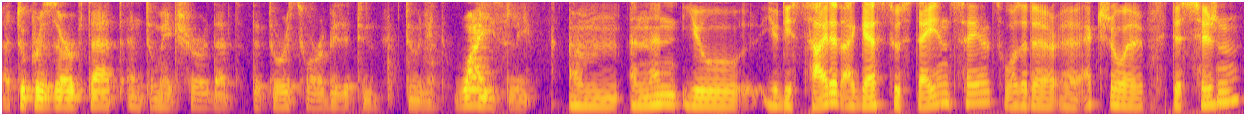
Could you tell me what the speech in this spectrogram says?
uh, to preserve that and to make sure that the tourists who are visiting doing it wisely um, and then you you decided, I guess, to stay in sales. Was it a, a actual decision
